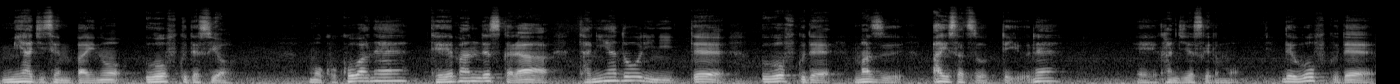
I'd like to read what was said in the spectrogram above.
宮地先輩の魚服ですよ。もうここはね定番ですから谷屋通りに行って魚服でまず挨拶をっていうね、えー、感じですけども。で魚服で、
